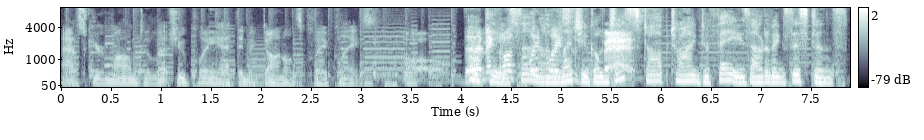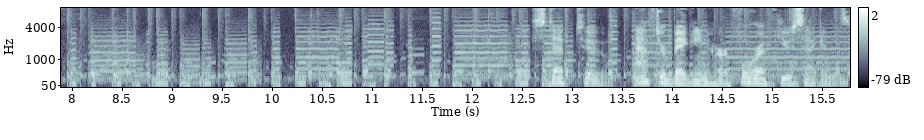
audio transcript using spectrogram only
Ask your mom to let you play at the McDonald's Play Place. Oh, the Okay, McDonald's son, Play I'll Place let you go. bad. Just stop trying to phase out of existence. Step 2. After begging her for a few seconds,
